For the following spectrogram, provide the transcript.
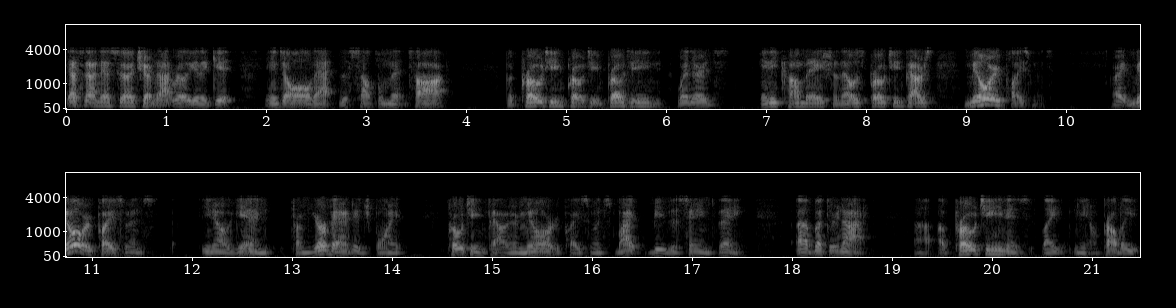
That's not necessarily true. I'm not really going to get into all that, the supplement talk. But protein, protein, protein, whether it's any combination of those protein powders, meal replacements, right? Meal replacements, you know, again, from your vantage point, protein powder and meal replacements might be the same thing, uh, but they're not. Uh, a protein is like, you know, probably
